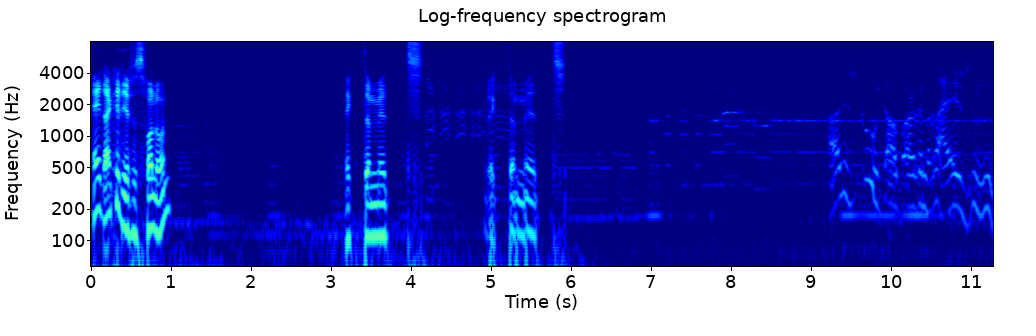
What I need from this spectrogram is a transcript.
Hey, danke dir fürs Followen. Weg damit. Weg damit. Alles gut auf euren Reisen.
